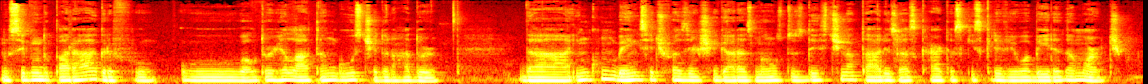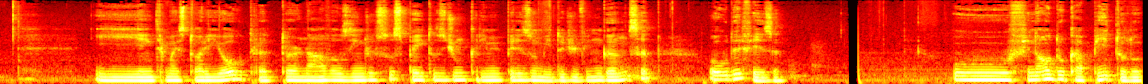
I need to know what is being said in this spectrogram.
No segundo parágrafo, o autor relata a angústia do narrador, da incumbência de fazer chegar às mãos dos destinatários as cartas que escreveu à beira da morte. E entre uma história e outra, tornava os índios suspeitos de um crime presumido de vingança ou defesa. O final do capítulo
